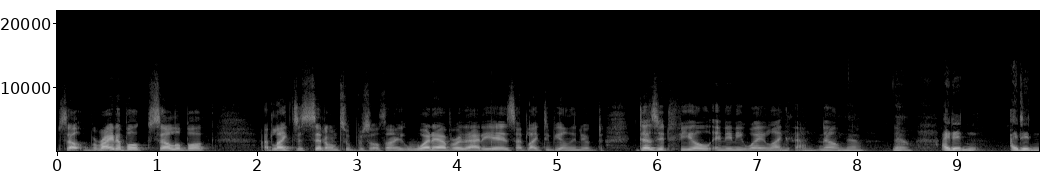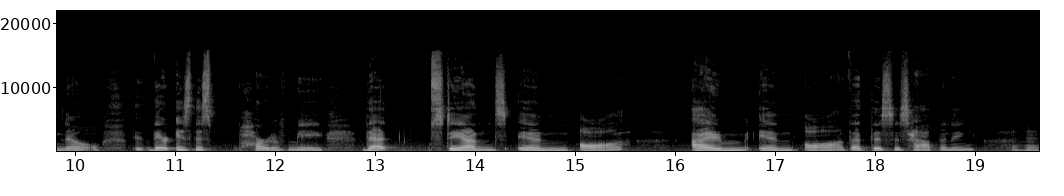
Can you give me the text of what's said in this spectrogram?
sell, write a book, sell a book, I'd like to sit on Super Soul Sunday, whatever that is. I'd like to be on the New York. Does it feel in any way like that? No. No. No. I didn't. I didn't know. There is this part of me that stands in awe. I'm in awe that this is happening. Mm-hmm.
